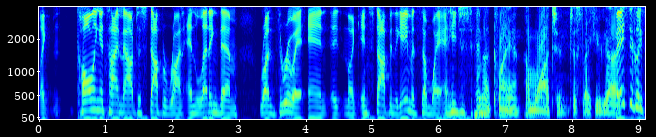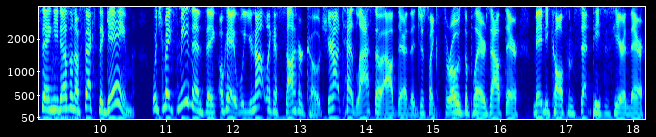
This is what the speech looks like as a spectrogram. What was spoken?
like calling a timeout to stop a run and letting them run through it and it, like in stopping the game in some way?" And he just I'm not playing. I'm watching, just like you guys. basically saying he doesn't affect the game, which makes me then think, okay, well, you're not like a soccer coach. You're not Ted Lasso out there that just like throws the players out there, maybe calls some set pieces here and there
